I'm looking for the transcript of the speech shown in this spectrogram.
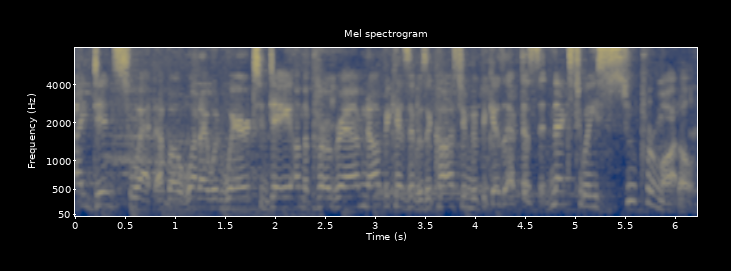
I did sweat about what I would wear today on the program, not because it was a costume, but because I have to sit next to a supermodel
